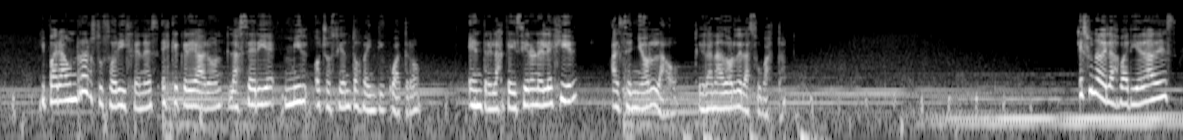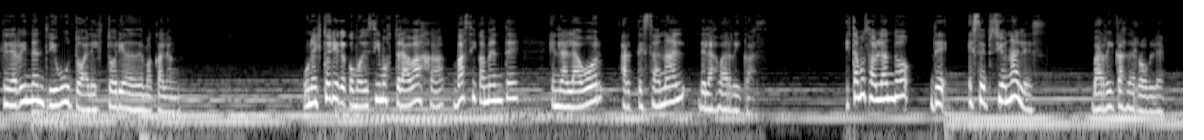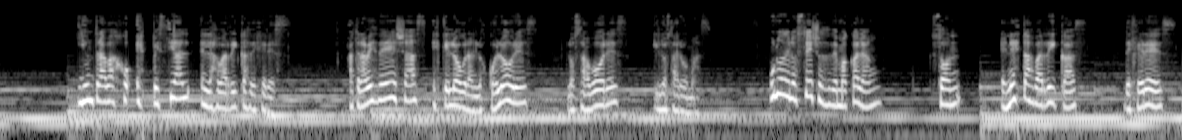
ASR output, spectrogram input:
y para honrar sus orígenes es que crearon la serie 1824, entre las que hicieron elegir al señor Lao, el ganador de la subasta. Es una de las variedades que le rinden tributo a la historia de De Macallan. Una historia que, como decimos, trabaja básicamente en la labor artesanal de las barricas. Estamos hablando de excepcionales barricas de roble y un trabajo especial en las barricas de Jerez. A través de ellas es que logran los colores, los sabores y los aromas. Uno de los sellos de Macallan son, en estas barricas de Jerez,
